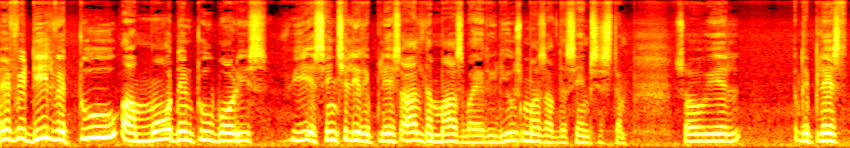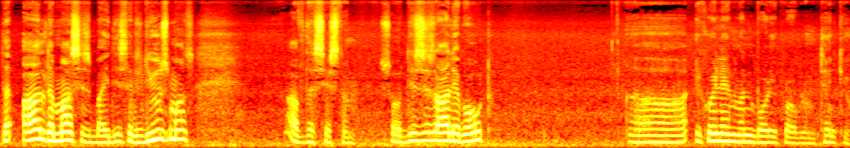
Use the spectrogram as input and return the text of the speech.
if we deal with two or more than two bodies we essentially replace all the mass by reduced mass of the same system. So we'll replace the, all the masses by this reduced mass of the system. So this is all about uh, equivalent one body problem. Thank you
